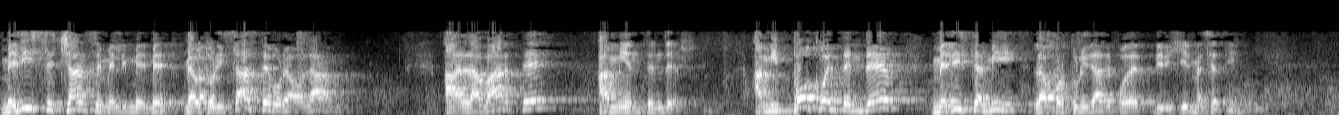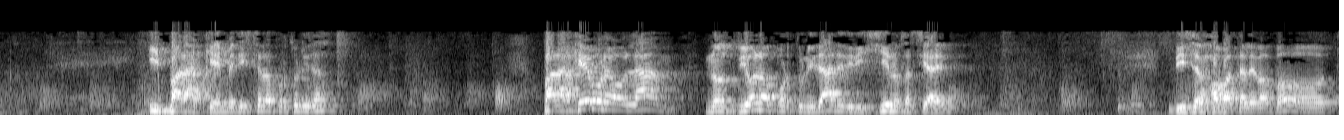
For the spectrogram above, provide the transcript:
Me diste chance, me, me, me autorizaste, Boreolam, a alabarte a mi entender. A mi poco entender, me diste a mí la oportunidad de poder dirigirme hacia ti. ¿Y para qué me diste la oportunidad? ¿Para qué Boreolam nos dio la oportunidad de dirigirnos hacia Él? Dice el Jabat Levavot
